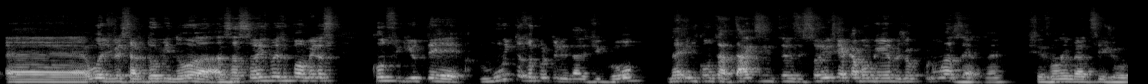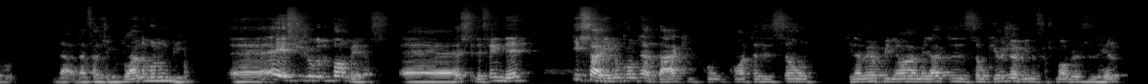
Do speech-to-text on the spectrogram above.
é, o adversário dominou as ações, mas o Palmeiras conseguiu ter muitas oportunidades de gol né, em contra-ataques, em transições e acabou ganhando o jogo por 1 a 0 né? Vocês vão lembrar desse jogo da, da fase de grupo lá no Morumbi. É, é esse o jogo do Palmeiras. É, é se defender e sair no contra-ataque com, com a transição que na minha opinião é a melhor transição que eu já vi no futebol brasileiro,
